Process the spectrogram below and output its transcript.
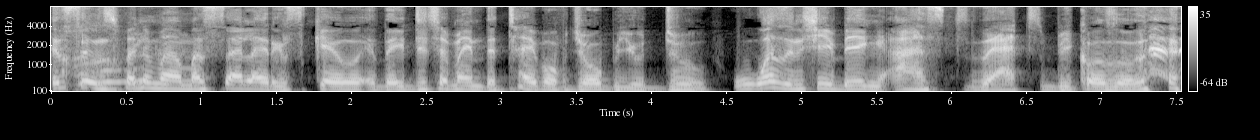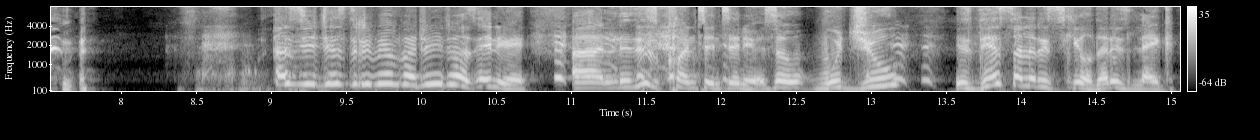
it seems oh. panama salary scale they determine the type of job you do wasn't she being asked that because of that As you just remembered who it was. Anyway, uh, this is content anyway. So would you is there a salary scale that is like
